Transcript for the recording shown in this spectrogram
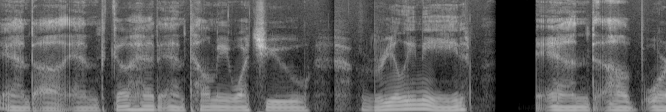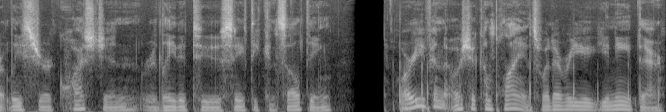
and uh, and go ahead and tell me what you really need, and uh, or at least your question related to safety consulting, or even OSHA compliance, whatever you, you need there.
